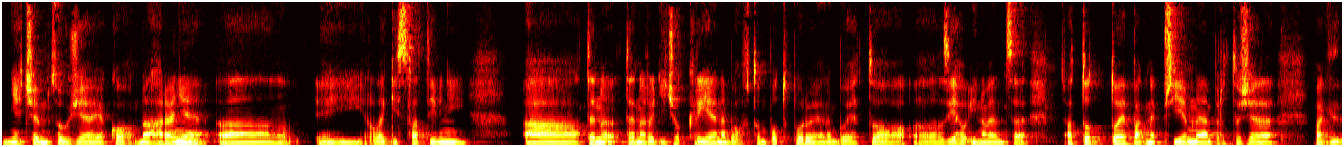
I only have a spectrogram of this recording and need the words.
něčem, co už je jako na hraně i legislativní a ten, ten rodič ho kryje nebo ho v tom podporuje, nebo je to z jeho invence. A to, to je pak nepříjemné, protože pak uh,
